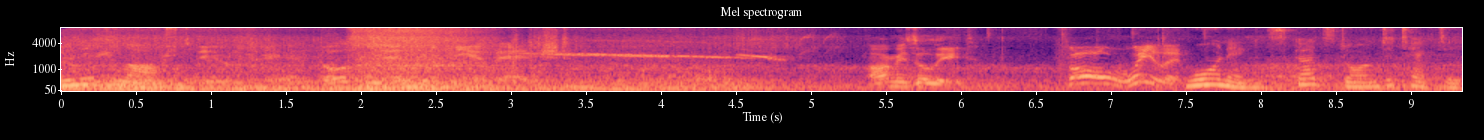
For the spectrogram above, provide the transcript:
Unit lost. And Those men will be avenged. Army's elite. Four-wheeling. Warning, Scud storm detected.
